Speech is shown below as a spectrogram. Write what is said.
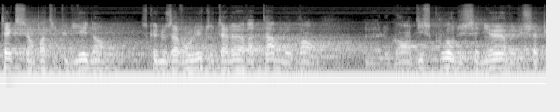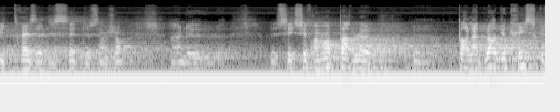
textes, et en particulier dans ce que nous avons lu tout à l'heure à table, le grand, euh, le grand discours du Seigneur du chapitre 13 à 17 de Saint Jean. Hein, c'est vraiment euh, par la gloire du Christ que,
